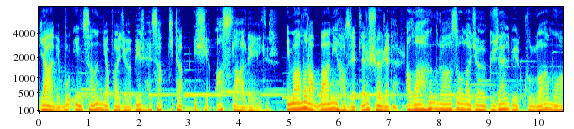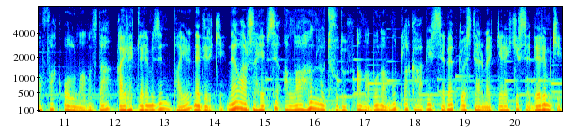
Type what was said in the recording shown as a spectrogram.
Yani bu insanın yapacağı bir hesap kitap işi asla değildir. İmam-ı Rabbani Hazretleri şöyle der. Allah'ın razı olacağı güzel bir kulluğa muvaffak olmamızda gayretlerimizin payı nedir ki? Ne varsa hepsi Allah'ın lütfudur. Ama buna mutlaka bir sebep göstermek gerekirse derim ki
